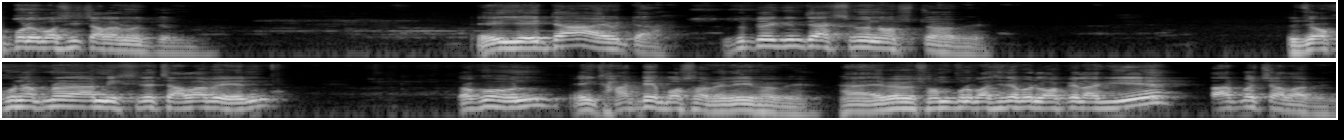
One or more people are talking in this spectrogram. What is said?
ওপরে বসি চালানোর জন্য। এই যে এটা এটা, দুটোই কিন্তু একসঙ্গে নষ্ট হবে। তো যখন আপনারা মিক্সিটা চালাবেন তখন এই ঘাটে বসাবেন এইভাবে। হ্যাঁ এইভাবে সম্পূর্ণ বাসিটা লকে লাগিয়ে তারপর চালাবেন।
